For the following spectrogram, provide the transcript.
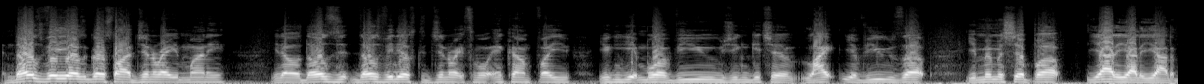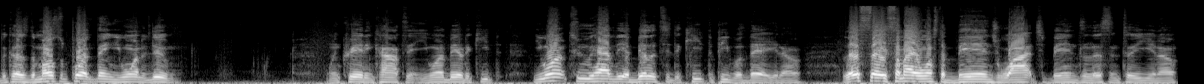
and those videos are gonna start generating money. You know, those those videos can generate some more income for you. You can get more views. You can get your like your views up, your membership up, yada yada yada. Because the most important thing you want to do when creating content, you want to be able to keep. You want to have the ability to keep the people there. You know, let's say somebody wants to binge watch, binge listen to you. Know,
